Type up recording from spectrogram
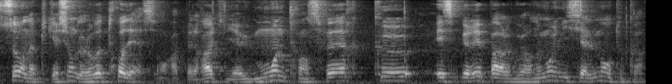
ce en application de la loi de 3DS. On rappellera qu'il y a eu moins de transferts que espéré par le gouvernement initialement en tout cas.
